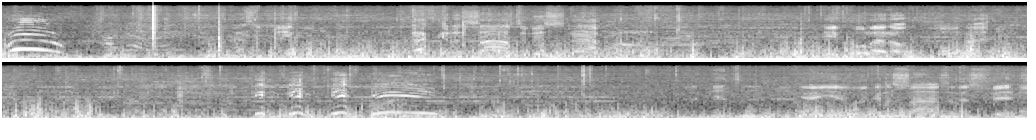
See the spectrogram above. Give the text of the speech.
Woo! That's a big one. Look at the size of this snapper. Hey, pull that up. Pull that. yeah, yeah. Look at the size of this fish.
